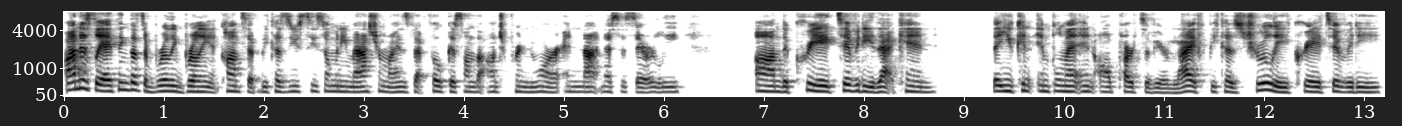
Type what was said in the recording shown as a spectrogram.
honestly, I think that's a really brilliant concept because you see so many masterminds that focus on the entrepreneur and not necessarily on the creativity that can that you can implement in all parts of your life because truly creativity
